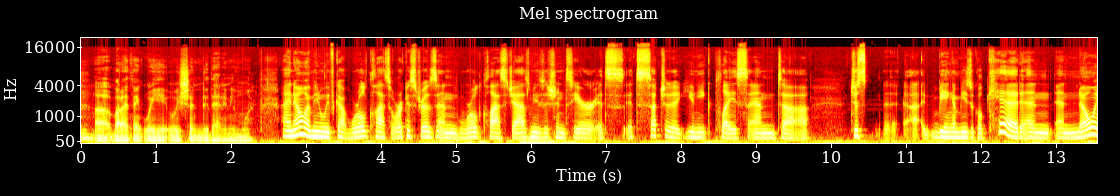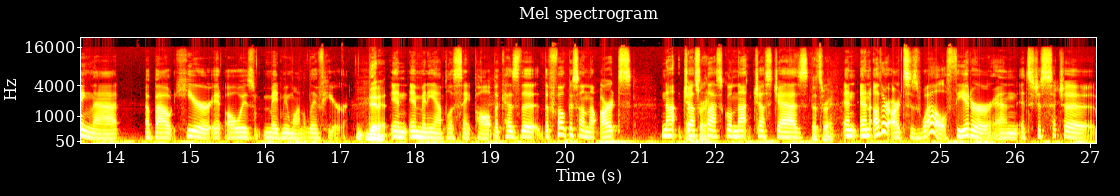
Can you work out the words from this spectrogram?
mm-hmm. uh, but I think we we shouldn't do that anymore. I know. I mean, we've got world class orchestras and world class jazz musicians here. It's it's such a unique place, and uh, just uh, being a musical kid and and knowing that about here, it always made me want to live here. Did it in in Minneapolis, St. Paul, because the the focus on the arts not just right. classical, not just jazz. That's right. And and other arts as well, theater, and it's just such a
